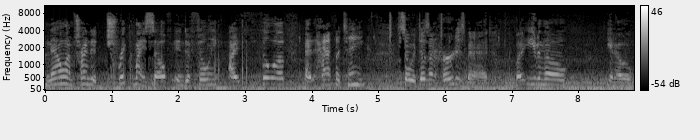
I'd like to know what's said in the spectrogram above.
Now I'm trying to trick myself into filling, I fill up at half a tank so it doesn't hurt as bad. But even though, you know,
